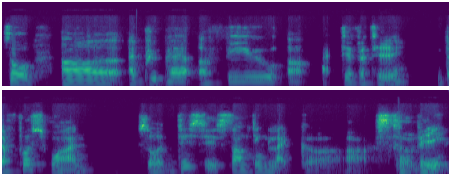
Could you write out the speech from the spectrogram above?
So uh, I prepare a few uh, activity. The first one, so this is something like a, a survey.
